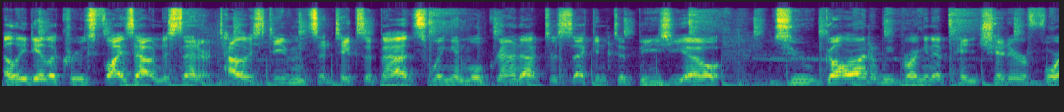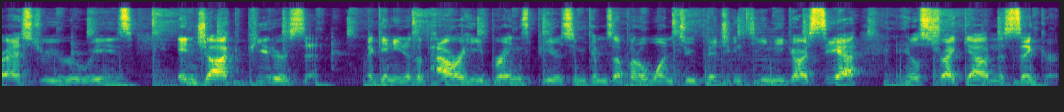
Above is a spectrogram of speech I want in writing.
Elly De La Cruz flies out into center. Tyler Stephenson takes a bad swing and will ground out to second to Biggio. Two gone, we bring in a pinch hitter for Esteury Ruiz in Joc Pederson. Again, you know the power he brings. Pederson comes up on a 1-2 pitch against Yimi Garcia, and he'll strike out in a sinker.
